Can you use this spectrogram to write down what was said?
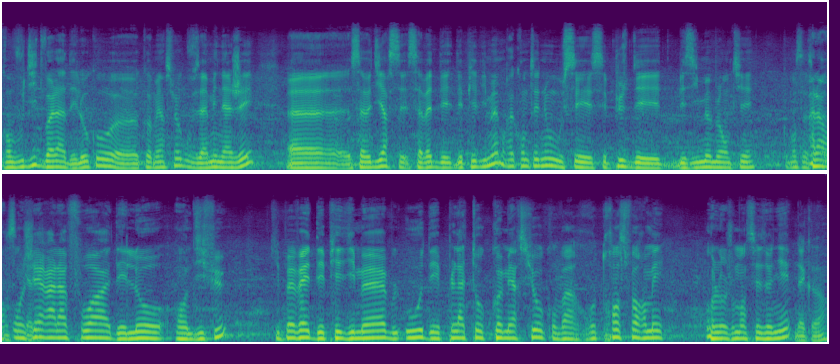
vous dites voilà des locaux euh, commerciaux que vous aménagez, ça veut dire ça va être des, pieds d'immeubles. Racontez-nous ou c'est plus des, immeubles entiers? Comment ça se Alors on gère à la fois des lots en diffus qui peuvent être des pieds d'immeubles ou des plateaux commerciaux qu'on va transformer en logement saisonnier. D'accord.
